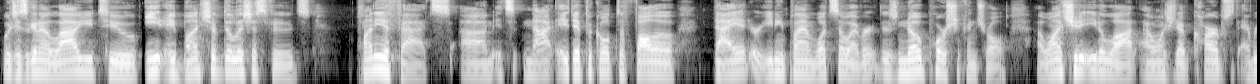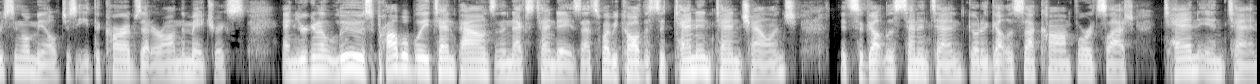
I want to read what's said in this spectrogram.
which is going to allow you to eat a bunch of delicious foods, plenty of fats. Um, it's not a difficult to follow diet or eating plan whatsoever. There's no portion control. I want you to eat a lot. I want you to have carbs with every single meal. Just eat the carbs that are on the matrix, and you're going to lose probably 10 pounds in the next 10 days. That's why we call this a 10 in 10 challenge. It's the Gutless 10 in 10. Go to gutless.com forward slash 10 in 10.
